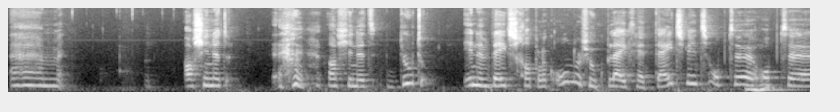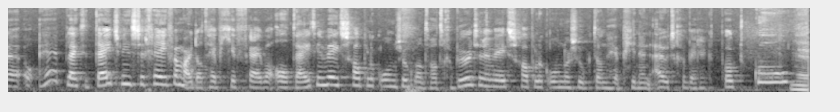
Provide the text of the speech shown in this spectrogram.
Ehm, als, je het, als je het doet in een wetenschappelijk onderzoek, blijkt het tijdswinst op te, Mhm. op te, hè, blijkt het tijdswinst te geven. Maar dat heb je vrijwel altijd in wetenschappelijk onderzoek. Want wat gebeurt er in wetenschappelijk onderzoek? Dan heb je een uitgewerkt protocol. Ja, ja,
